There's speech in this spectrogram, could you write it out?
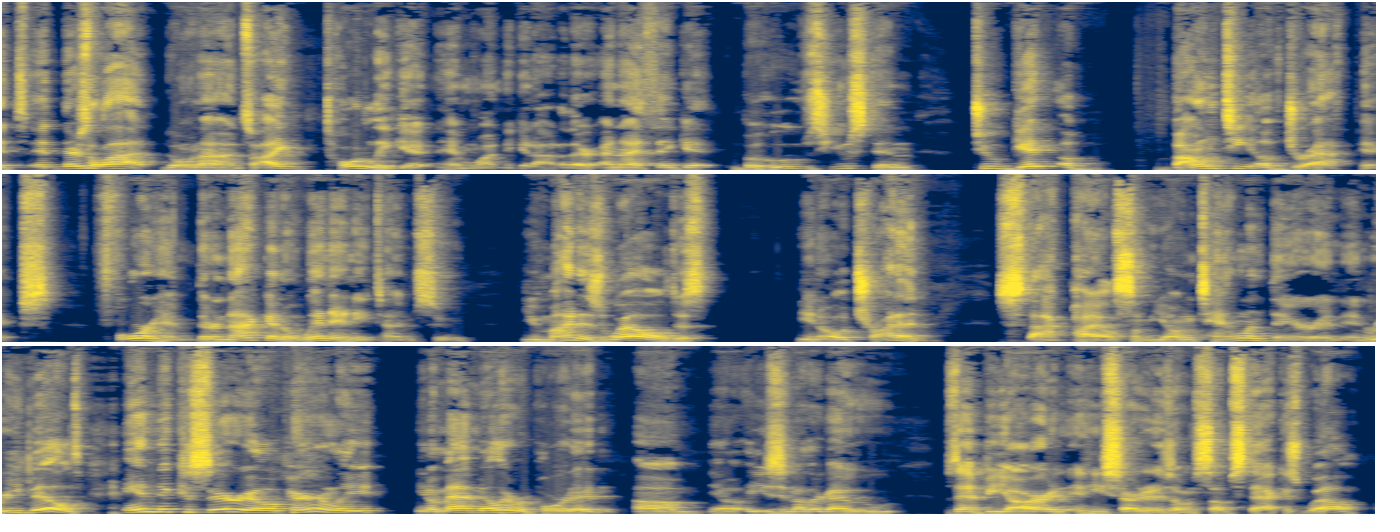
it's it, there's a lot going on. So I totally get him wanting to get out of there, and I think it behooves Houston to get a bounty of draft picks for him. They're not going to win anytime soon. You might as well just you know try to stockpile some young talent there and, and rebuild. And Nick Caserio apparently, you know, Matt Miller reported, um, you know, he's another guy who was at BR and, and he started his own Substack as well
